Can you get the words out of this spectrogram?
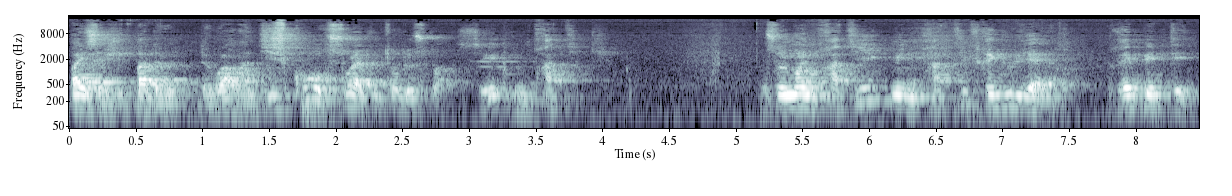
Pas, il ne s'agit pas d'avoir un discours sur la culture de soi, c'est une pratique. Non seulement une pratique, mais une pratique régulière, répétée.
